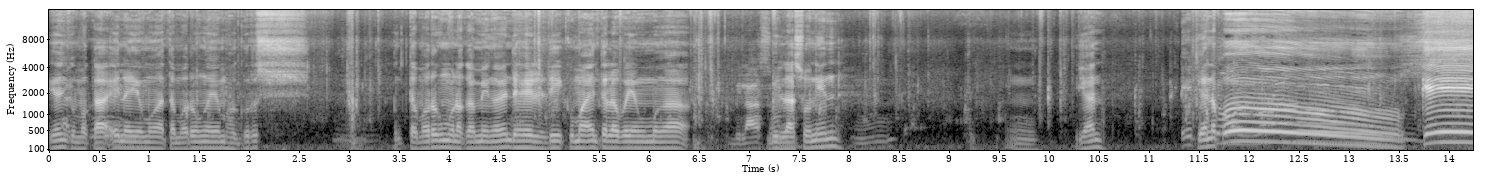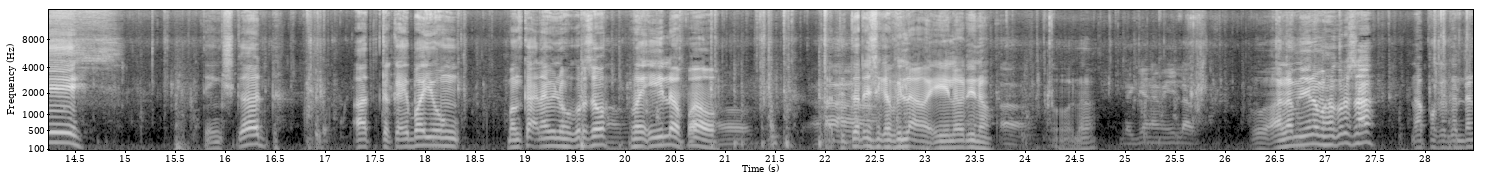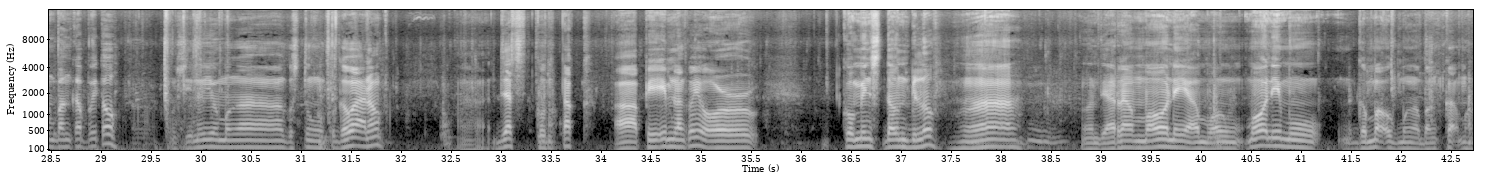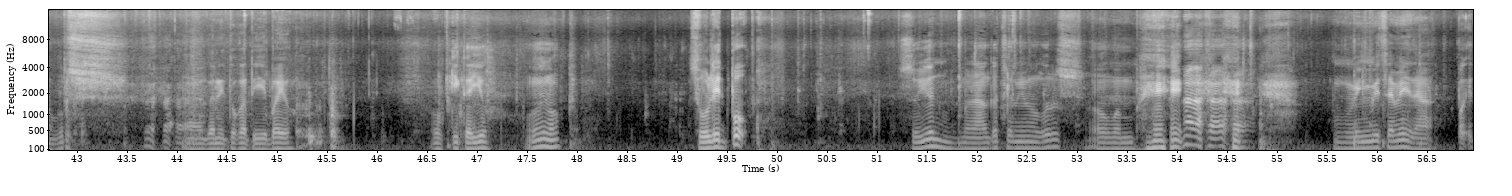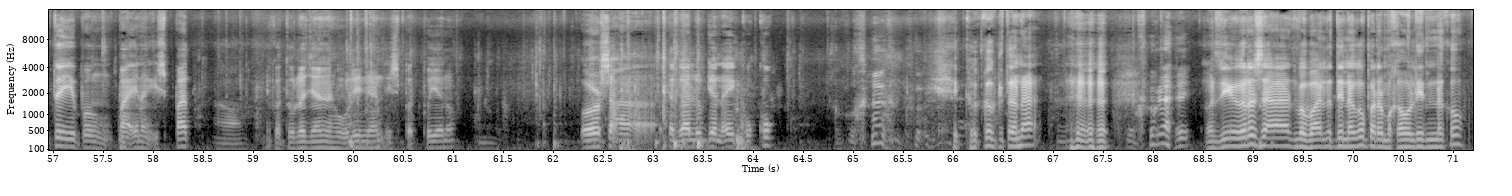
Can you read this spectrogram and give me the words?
Yan, kumakain na yung mga tamarong ngayon mga Gros. Magtamarong muna kami ngayon dahil di kumain talaga yung mga Bilaso. bilasunin. Mm. Mm. Yan. Yan na po. Okay. Thanks God. At kakaiba yung bangka namin mga. Oh. May ilaw pa oh. Oh. At ito rin sa kabila, may ilaw din oh. Ah, Oh, na. lagyan namin ilaw. Oh, alam niyo na mga Gros ha. Napakagandang bangka po ito. Kung sino yung mga gustong paggawa, no? Ah, just contact ah, PM lang kayo or comments down below. Ah, Hmm. hindi ara mo ni mo mo ni mo gama og mga bangka mga Gros. Ah, ganito katibay oh. Okay kayo. Ano? Solid po. So yun, managat sa mga Gros. Oh, ma'am. Mingwit sa amin ha. Pag ito yung pong pain ng ispat. Oh. Yung katulad yan, huli niyan, ispat po yan oh. Or sa Tagalog yan ay kukuk. kukuk ito na. Kukuray. o siguro sa babalot din ako para makahuli din ako.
